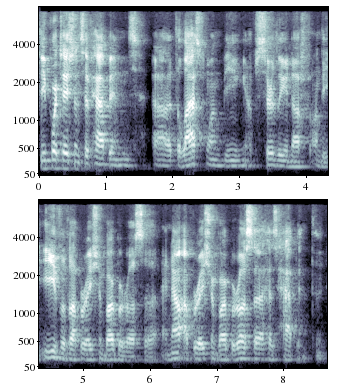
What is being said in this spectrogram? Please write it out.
deportations have happened, uh, the last one being absurdly enough on the eve of Operation Barbarossa, and now Operation Barbarossa has happened.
